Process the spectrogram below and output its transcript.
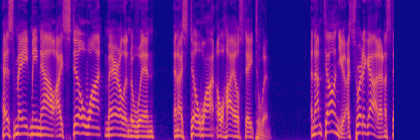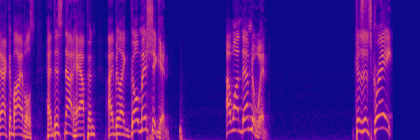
has made me now, I still want Maryland to win, and I still want Ohio State to win. And I'm telling you, I swear to God, on a stack of Bibles, had this not happened, I'd be like, go Michigan. I want them to win because it's great.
